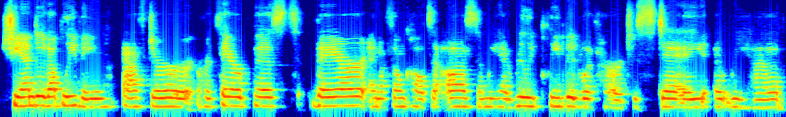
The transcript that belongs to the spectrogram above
She ended up leaving after her therapist there and a phone call to us, and we had really pleaded with her to stay at rehab.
